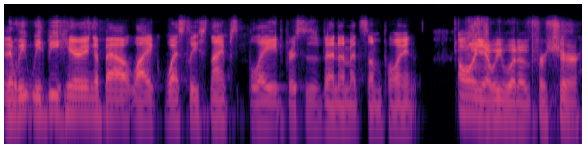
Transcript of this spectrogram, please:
And we, we'd be hearing about like Wesley Snipes' Blade versus Venom at some point. Oh yeah, we would have for sure.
